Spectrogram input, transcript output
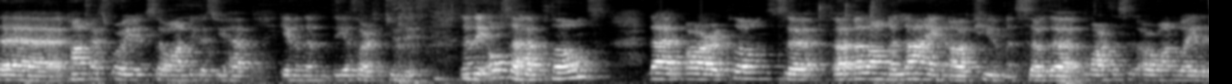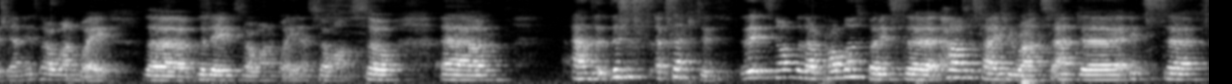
uh, contracts for you and so on because you have given them the authority to do this. Then they also have clones that are clones uh, along a line of humans. So the Marthas are one way, the Jennys are one way, the the Davids are one way, and so on. So. Um, and this is accepted. It's not without problems, but it's uh, how society runs, and uh, it's uh,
